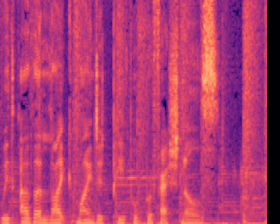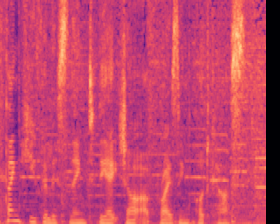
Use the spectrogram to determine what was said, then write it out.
with other like minded people professionals? Thank you for listening to the HR Uprising podcast.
